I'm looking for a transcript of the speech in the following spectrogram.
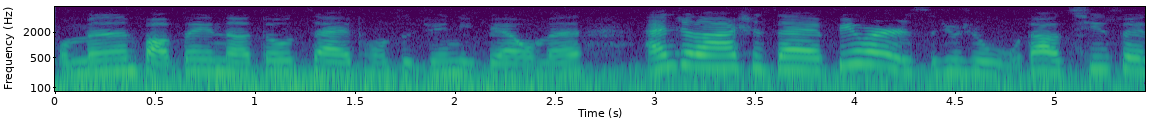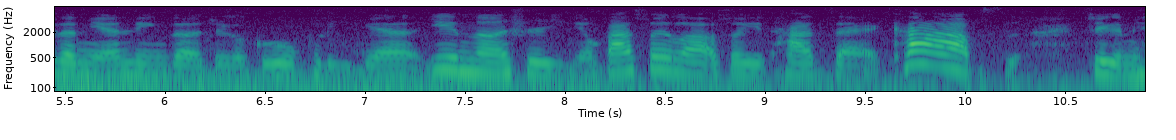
我们宝贝呢都在童子军里边。我们 Angela 是在 Beavers，就是五到七岁的年龄的这个 group 里边。In 呢是已经八岁了，所以他在 Cups 这个年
